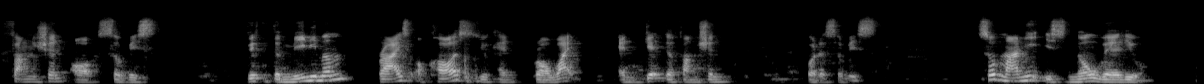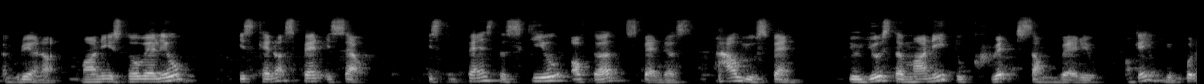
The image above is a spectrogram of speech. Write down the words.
function or service with the minimum price or cost you can provide and get the function for the service. So money is no value. Agree or not? Money is no value. It cannot spend itself. It depends the skill of the spenders. How you spend. You use the money to create some value. Okay, you put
